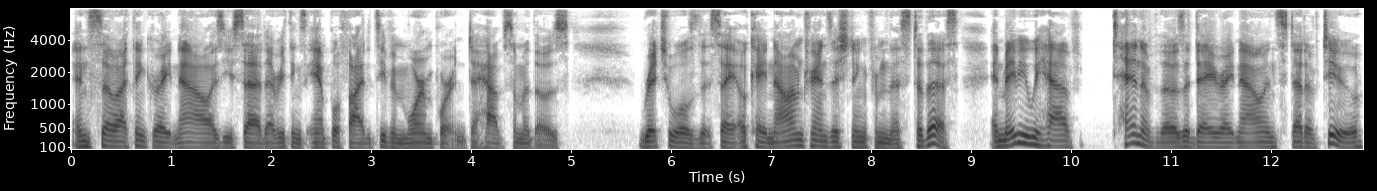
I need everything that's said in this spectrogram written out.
And so I think right now, as you said, everything's amplified. It's even more important to have some of those rituals that say, okay, now I'm transitioning from this to this. And maybe we have 10 of those a day right now instead of two.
